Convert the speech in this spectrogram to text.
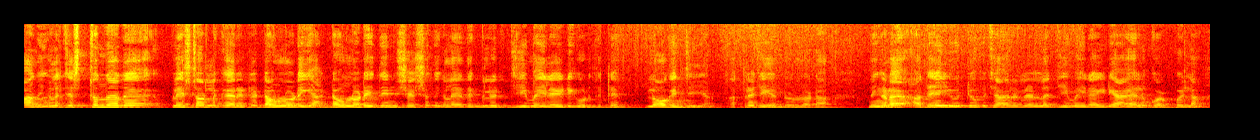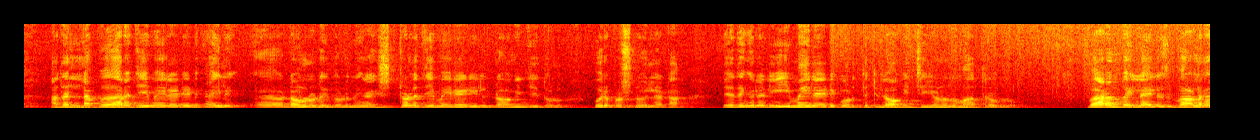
ആ നിങ്ങൾ ജസ്റ്റ് ഒന്ന് അത് പ്ലേ സ്റ്റോറിൽ കയറിയിട്ട് ഡൗൺലോഡ് ചെയ്യുക. ഡൗൺലോഡ് ചെയ്തതിന് ശേഷം നിങ്ങൾ ഏതെങ്കിലും ഒരു ജിമെയിൽ ഐ ഡി കൊടുത്തിട്ട് ലോഗിൻ ചെയ്യുക. അത്രേ ചെയ്യേണ്ടതുള്ളൂ കേട്ടോ. നിങ്ങളുടെ അതേ യൂട്യൂബ് ചാനലിലുള്ള ജിമെയിൽ ഐ ഡി ആയാലും കുഴപ്പമില്ല. അതല്ല വേറെ ജിമെയിൽ ഐ ഡി ഉണ്ടെങ്കിൽ അതിൽ ഡൗൺലോഡ് ചെയ്തോളൂ. നിങ്ങൾ ഇഷ്ടമുള്ള ജിമെയിൽ ഐ ഡിയിൽ ലോഗിൻ ചെയ്തോളൂ. ഒരു പ്രശ്നവുമില്ല കേട്ടോ ഏതെങ്കിലും ഒരു ഇമെയിൽ ഐ ഡി കൊടുത്തിട്ട് ലോഗിൻ ചെയ്യണമെന്ന് മാത്രമേ ഉള്ളൂ. വേറൊന്നും ഇല്ല അതിൽ വളരെ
